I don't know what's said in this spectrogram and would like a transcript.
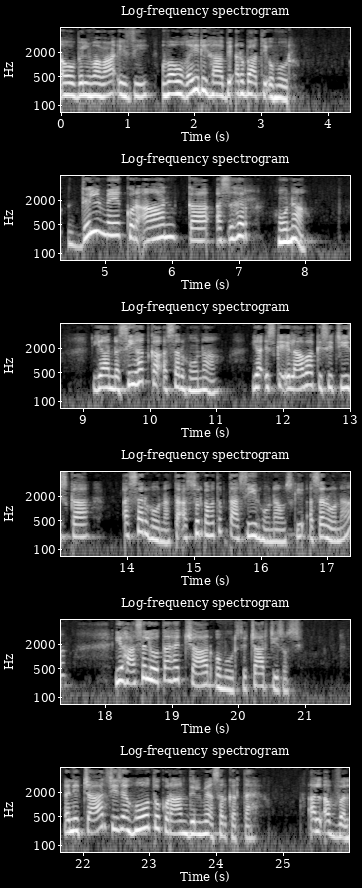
أو بالمواعظ وغيرها بأربعة أمور۔ دل میں قرآن کا اثر ہونا یا نصیحت کا اثر ہونا یا اس کے علاوہ کسی چیز کا اثر ہونا، تأثر کا مطلب تاثیر ہونا، اس کی اثر ہونا، یہ حاصل ہوتا ہے چار امور سے، چار چیزوں سے۔ یعنی چار چیزیں ہوں تو قرآن دل میں اثر کرتا ہے۔ الاول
